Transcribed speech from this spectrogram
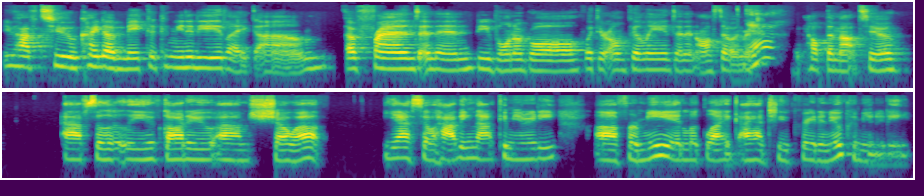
you have to kind of make a community like um of friends and then be vulnerable with your own feelings and then also return Yeah, help them out too? absolutely. You've got to um, show up. Yeah, so having that community, uh, for me, it looked like I had to create a new community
